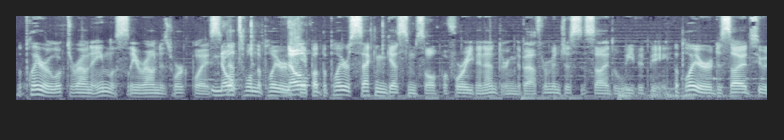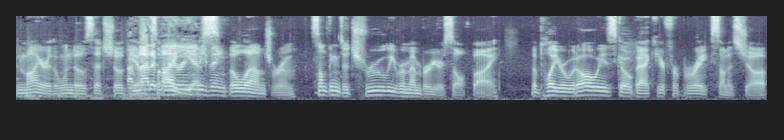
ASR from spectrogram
The player looked around aimlessly around his workplace. Nope. That's when the player Nope. escaped, but the player second guessed himself before even entering the bathroom and just decided to leave it be. The player decided to admire the windows that showed the I'm not outside. admiring ah, yes, anything. The lounge room. Something to truly remember yourself by. The player would always go back here for breaks on his job,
